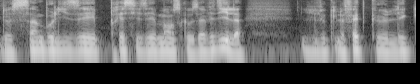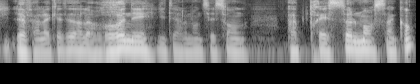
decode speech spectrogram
de symboliser précisément ce que vous avez dit, le, fait que la cathédrale renaît littéralement de ses cendres après seulement cinq ans,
